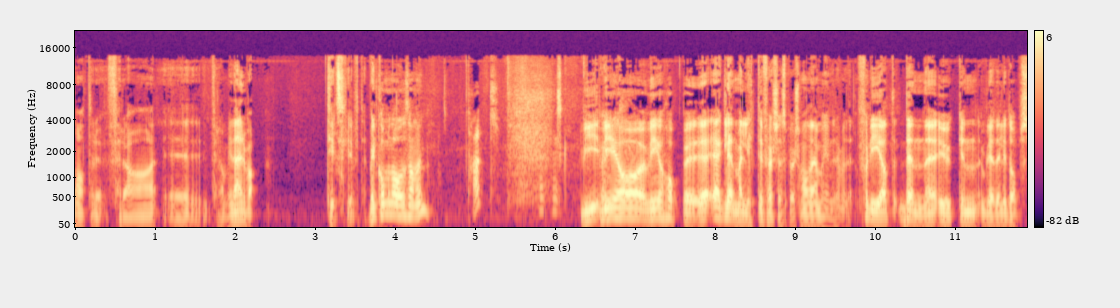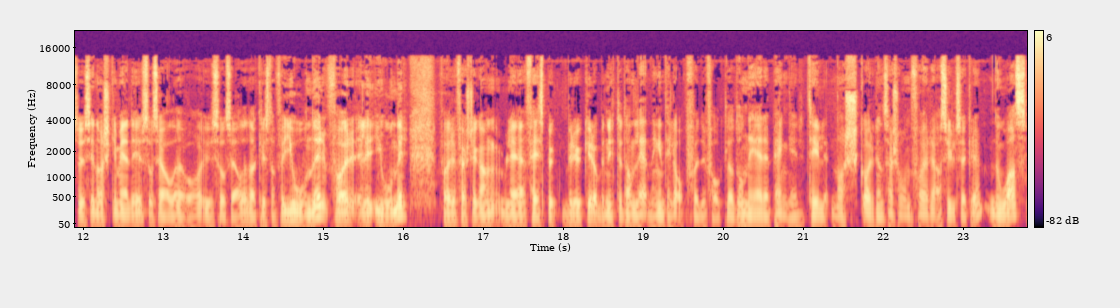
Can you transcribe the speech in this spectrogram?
Matere fra, eh, fra Minerva tidsskrift. Velkommen alle sammen. Takk. Vi, vi, vi, hopper Jeg gleder meg litt til første spørsmål, jeg må innrømme det. Fordi at denne uken ble det litt oppstuss i norske medier, sosiale og usosiale, da Kristoffer Joner, for, eller Joner for første gang ble Facebook-bruker og benyttet anledningen til å oppfordre folk til å donere penger til Norsk organisasjon for asylsøkere, NOAS.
